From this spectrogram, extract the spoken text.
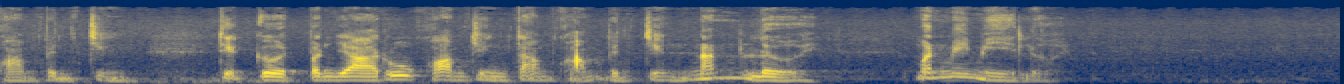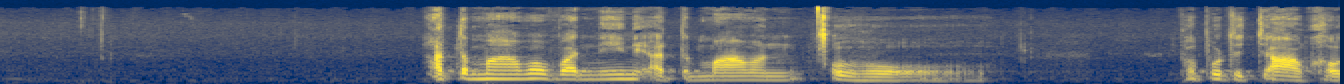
ความเป็นจริง ที่เกิดปัญญารู้ความจริงตามความเป็นจริงนั่นเลย มันไม่มีเลยอาตมาว่าวันนี้นี่อาตมามัน โอ้โหพระพุทธเจ้าเขา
